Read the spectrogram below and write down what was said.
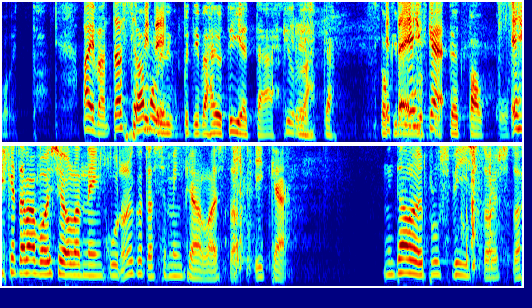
voittaa. Aivan, tässä Tämä piti... oli, niin kuin piti vähän jo tietää Kyllä. ehkä. Toki Että ehkä- paukkuu. Ehkä tämä voisi olla niin kuin, oliko tässä minkäänlaista ikä? Niin täällä oli plus 15.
